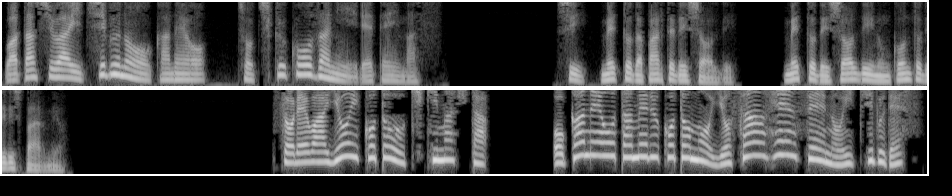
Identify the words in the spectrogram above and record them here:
私は一部のお金を貯蓄口座に入れています。Sì, metto da parte dei soldi. Metto dei soldi in un conto di risparmio. それは良いことを聞きました。お金を貯めることも予算編成の一部です。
